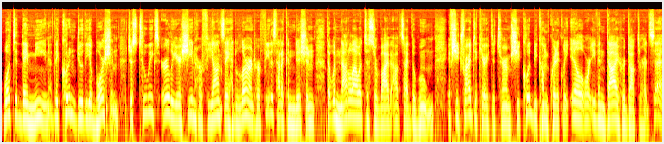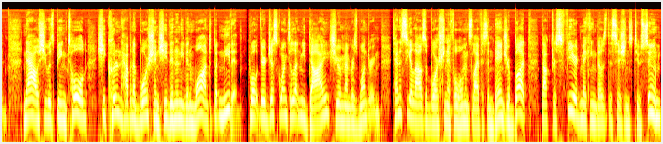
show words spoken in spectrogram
What did they mean? They couldn't do the abortion. Just two weeks earlier, she and her fiance had learned her fetus had a condition that would not allow it to survive outside the womb. If she tried to carry it to term, she could become critically ill or even die, her doctor had said. Now she was being told she couldn't have an abortion she didn't even want but needed. Quote, they're just going to let me die? She remembers wondering. Tennessee allows abortion if a woman's life is in danger, but doctors feared making those decisions too soon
